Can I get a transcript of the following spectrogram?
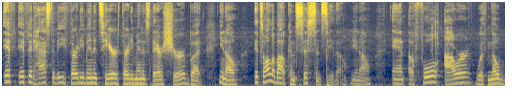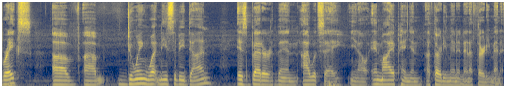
if if it has to be 30 minutes here, 30 minutes there, sure, but you know, it's all about consistency though you know and a full hour with no breaks of um, doing what needs to be done is better than i would say you know in my opinion a 30 minute and a 30 minute.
